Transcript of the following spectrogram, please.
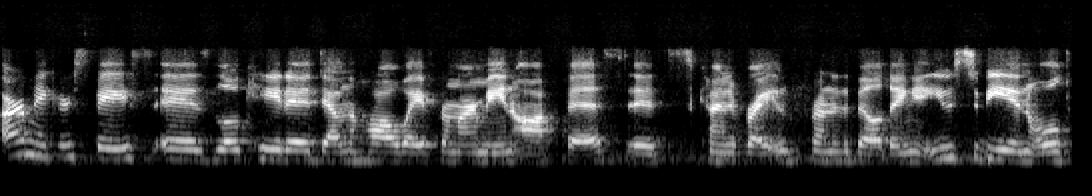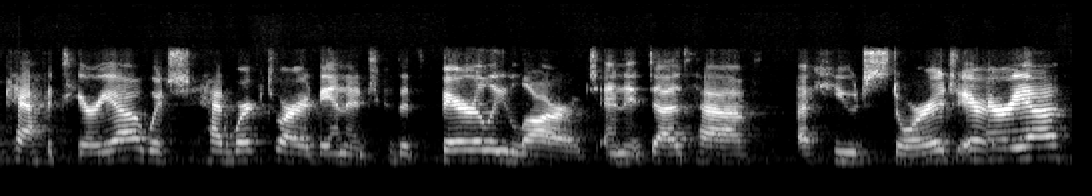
our makerspace is located down the hallway from our main office. It's kind of right in front of the building. It used to be an old cafeteria, which had worked to our advantage because it's fairly large and it does have a huge storage area.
